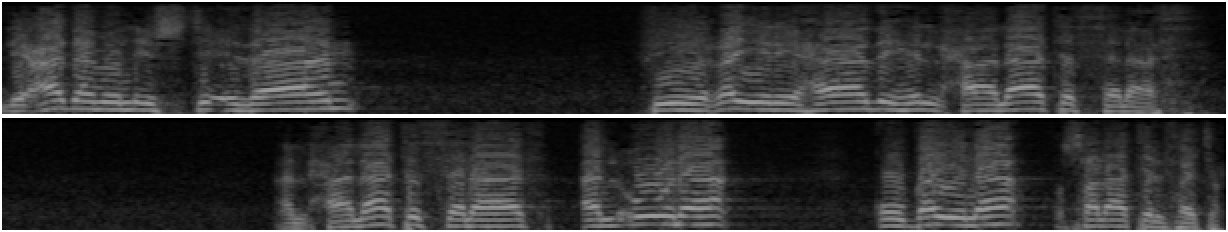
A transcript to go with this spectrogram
لعدم الاستئذان في غير هذه الحالات الثلاث. الحالات الثلاث الأولى قبيل صلاة الفجر.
